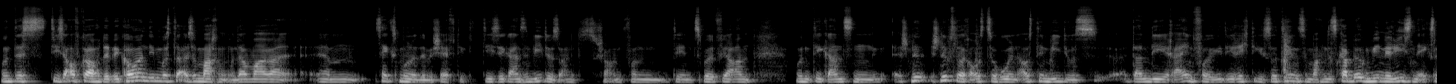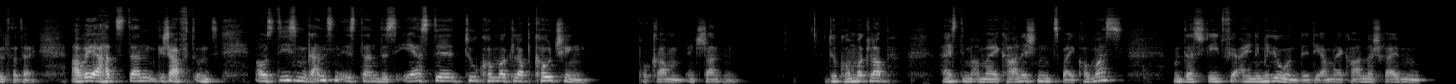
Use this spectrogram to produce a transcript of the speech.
Und das, diese Aufgabe hat er bekommen, die musste er also machen. Und da war er ähm, sechs Monate beschäftigt, diese ganzen Videos anzuschauen von den zwölf Jahren und die ganzen Schnipsel rauszuholen aus den Videos, dann die Reihenfolge, die richtige Sortierung zu machen. Das gab irgendwie eine riesen Excel-Datei. Aber er hat es dann geschafft. Und aus diesem Ganzen ist dann das erste Two Comma Club Coaching Programm entstanden. The Comma Club heißt im Amerikanischen zwei Kommas und das steht für eine Million. Die Amerikaner schreiben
